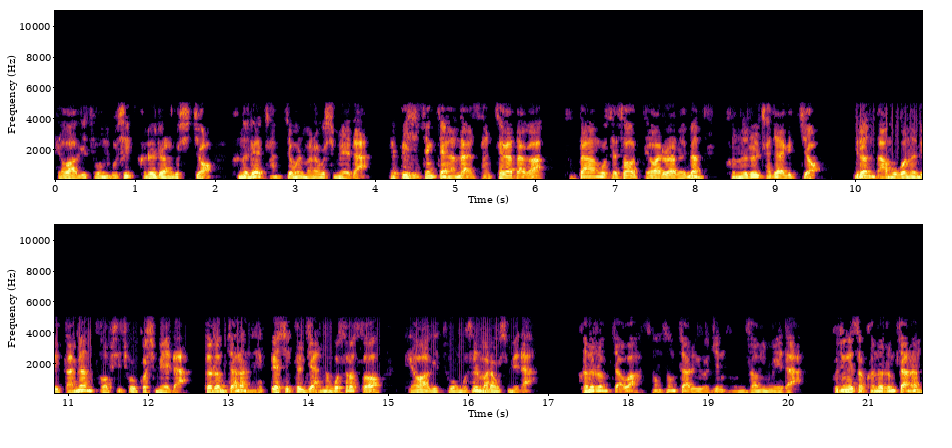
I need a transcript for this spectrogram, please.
대화하기 좋은 곳이 그늘이라는 것이죠. 그늘의 장점을 말하고 있습니다. 햇빛이 쨍쨍한 날 산책하다가 적당한 곳에서 대화를 하려면 그늘을 찾아야겠죠. 이런 나무 그늘이 있다면 더없이 좋을 것입니다. 그늘음자는 햇볕이 들지 않는 곳으로서 대화하기 좋은 곳을 말하고 있습니다. 그늘음자와 성성자로 이루어진 음성입니다. 그 중에서 그늘음자는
